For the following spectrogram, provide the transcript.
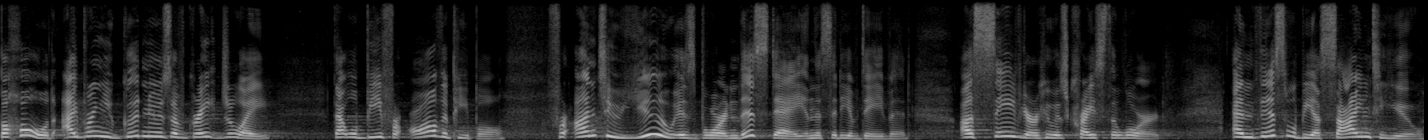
behold, I bring you good news of great joy that will be for all the people. For unto you is born this day in the city of David a Savior who is Christ the Lord. And this will be a sign to you.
